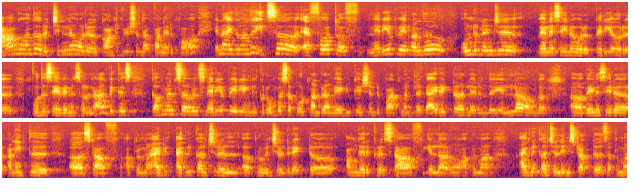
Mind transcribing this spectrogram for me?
நாங்கள் வந்து ஒரு சின்ன ஒரு கான்ட்ரிபியூஷன் தான் பண்ணியிருக்கோம் ஏன்னா இது வந்து இட்ஸ் அ எஃபர்ட் ஆஃப் நிறைய பேர் வந்து ஒன்றிணைஞ்சு வேலை செய்கிற ஒரு பெரிய ஒரு பொது சேவைன்னு சொல்லலாம். பிகாஸ் கவர்மெண்ட் சர்வன்ஸ் நிறைய பேர் எங்களுக்கு ரொம்ப சப்போர்ட் பண்ணுறாங்க எஜுகேஷன் டிபார்ட்மெண்ட்டில் டைரக்டரில் இருந்து எல்லாம் அவங்க வேலை செய்கிற அனைத்து ஸ்டாஃப் அப்புறமா அக்ரி அக்ரிகல்ச்சரல் ப்ரொவின்ஷியல் டிரெக்டர் அங்கே இருக்கிற ஸ்டாஃப் எல்லாரும் அப்புறமா அக்ரிகல்ச்சரல் இன்ஸ்ட்ரக்டர்ஸ் அப்புறமா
